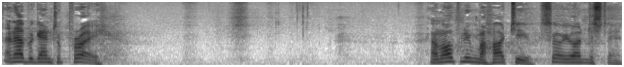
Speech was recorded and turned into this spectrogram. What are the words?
and I began to pray. I'm opening my heart to you so you understand.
